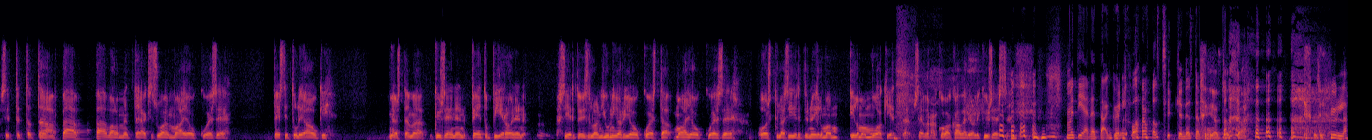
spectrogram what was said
sitten tota, pää, päävalmentajaksi Suomen maajoukkueeseen. Pesti tuli auki myös tämä kyseinen Peetu Piiroinen siirtyi silloin juniorijoukkueesta maajoukkueeseen. Olisi kyllä siirtynyt ilman, ilman muakin, että sen verran kova kaveri oli kyseessä. Me tiedetään kyllä varmasti, kenestä puhutaan. Tota, kyllä.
